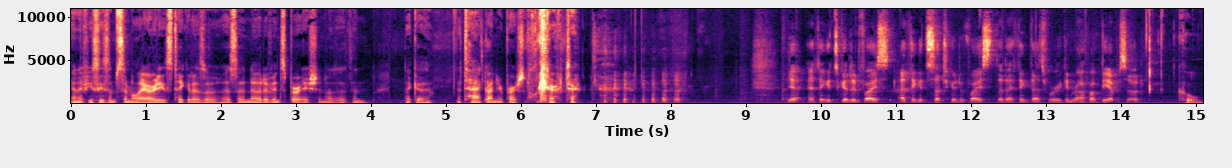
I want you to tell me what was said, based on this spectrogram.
and if you see some similarities, take it as a as a note of inspiration rather than like a attack on your personal character. Yeah, I think it's good advice. I think it's such good advice that I think that's where we can wrap up the episode. Cool.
